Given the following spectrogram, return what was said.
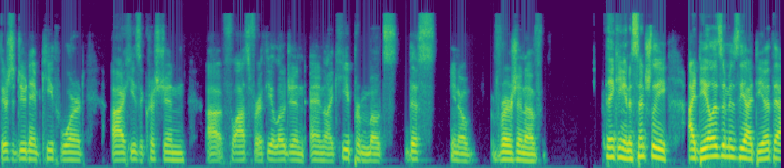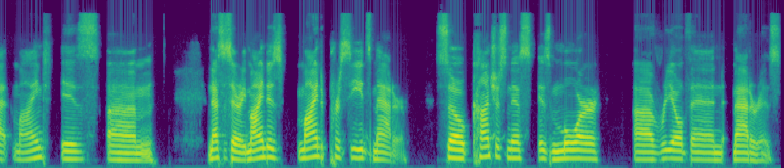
there's a dude named Keith Ward. Uh he's a Christian uh philosopher, theologian, and like he promotes this, you know, version of thinking and essentially idealism is the idea that mind is um necessary. Mind is mind precedes matter. So consciousness is more uh real than matter is.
